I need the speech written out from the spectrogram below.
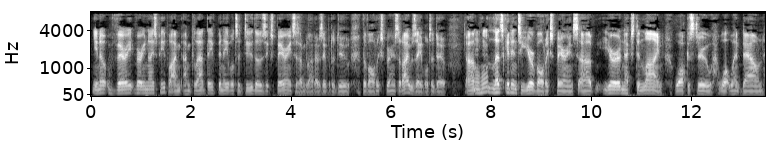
you know, very, very nice people. I'm, I'm glad they've been able to do those experiences. I'm glad I was able to do the vault experience that I was able to do. Um, mm-hmm. Let's get into your vault experience. Uh, you're next in line. Walk us through what went down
